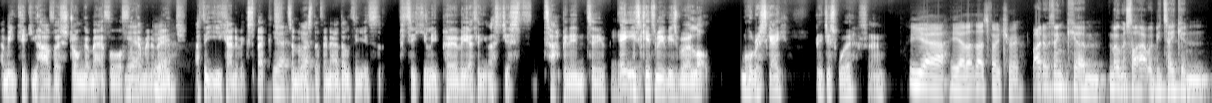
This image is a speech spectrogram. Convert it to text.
I mean, could you have a stronger metaphor for Yeah, coming of yeah. age? I think you kind of expect Yeah, some of that stuff in it. I don't think it's particularly pervy. I think that's just tapping into Mhm. 80s kids movies were a lot more risque. They just were. So yeah, yeah. That, that's very true. I don't think um, moments like that would be taken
